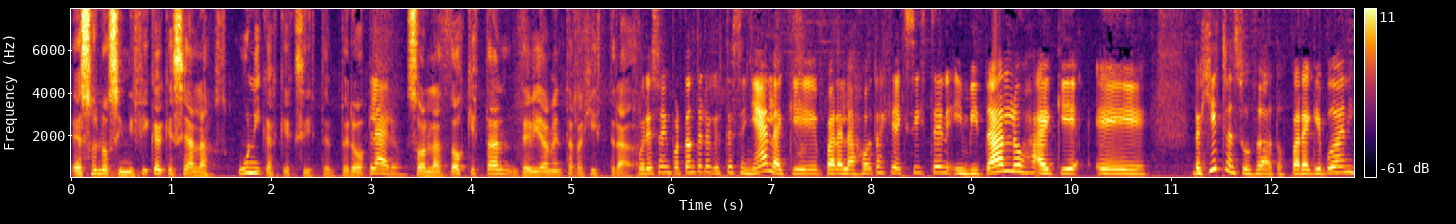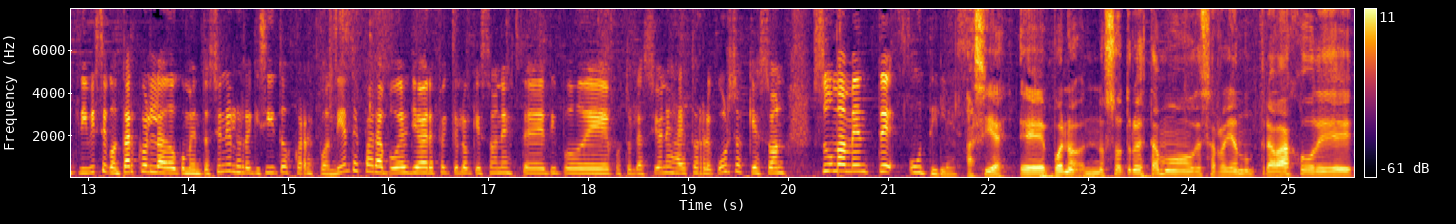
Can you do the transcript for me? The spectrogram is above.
Eso no significa que sean las únicas que existen, pero son las dos que están debidamente registradas. Por eso es importante lo que usted señala, que para las otras que existen, invitarlos a que... Eh, registren sus datos para que puedan inscribirse, contar con la documentación y los requisitos correspondientes para poder llevar efecto lo que son este tipo de postulaciones a estos recursos que son sumamente útiles. Así es. Eh, bueno, nosotros estamos desarrollando un trabajo de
